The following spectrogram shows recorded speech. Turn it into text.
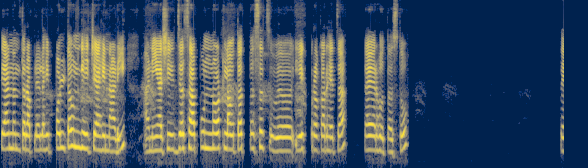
त्यानंतर आपल्याला ही पलटवून घ्यायची आहे नाडी. आणि अशी जसं आपण नॉट लावतात तसंच एक प्रकार ह्याचा तयार होत असतो. ते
